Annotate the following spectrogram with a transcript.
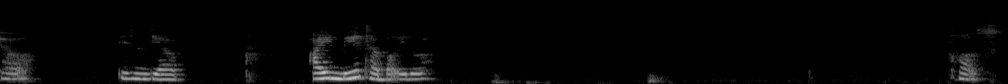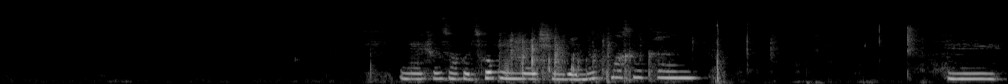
Ja, die sind ja ein Meter beide. Krass. Ich muss mal kurz gucken, welchen wir noch machen können. Hm.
